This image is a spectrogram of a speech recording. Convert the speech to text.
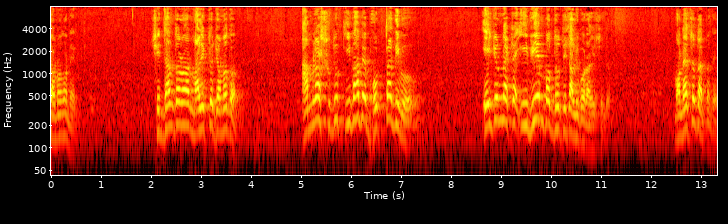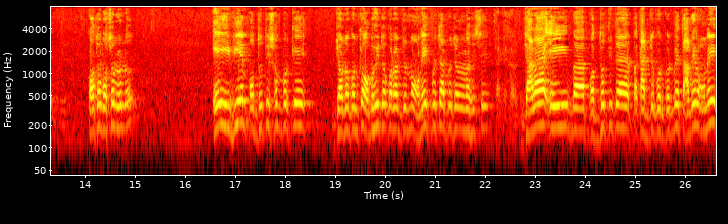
জনগণের। সিদ্ধান্ত নেওয়ার মালিক তো জনগণ। আমরা শুধু কীভাবে ভোটটা দিব, এই জন্য একটা ইভিএম পদ্ধতি চালু করা হয়েছিল। মনে আছে তো আপনাদের? কত বছর হলো? এই ইভিএম পদ্ধতি সম্পর্কে জনগণকে অবহিত করার জন্য অনেক প্রচার প্রচারণা হয়েছে। যারা এই পদ্ধতিটা কার্যকর করবে তাদের অনেক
